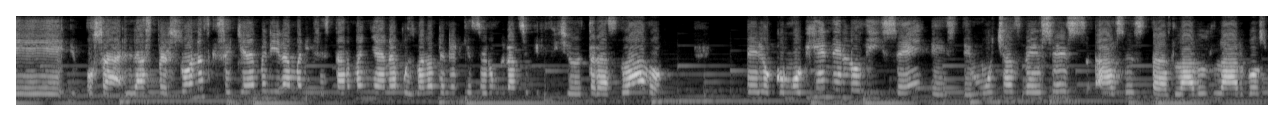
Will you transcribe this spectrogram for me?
eh, o sea, las personas que se quieran venir a manifestar mañana, pues van a tener que hacer un gran sacrificio de traslado. Pero como bien él lo dice, este, muchas veces haces traslados largos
